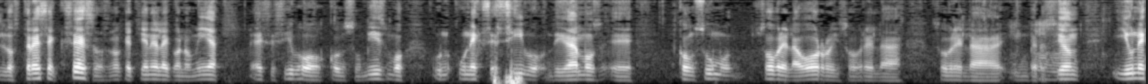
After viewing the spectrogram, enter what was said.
los tres excesos que tiene la economía, excesivo consumismo, un, excesivo, digamos, consumo sobre el ahorro y sobre la, sobre la inversión y, un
